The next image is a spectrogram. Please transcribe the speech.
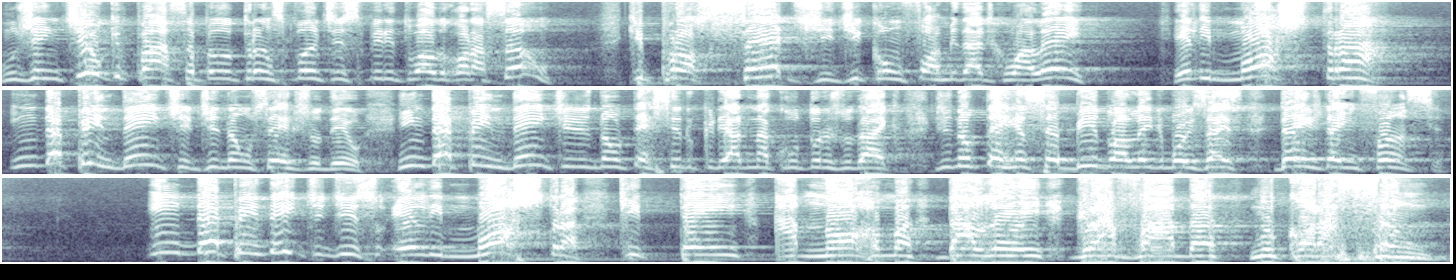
um gentil que passa pelo transplante espiritual do coração, que procede de conformidade com a lei, ele mostra, independente de não ser judeu, independente de não ter sido criado na cultura judaica, de não ter recebido a lei de Moisés desde a infância, independente disso, ele mostra que tem a norma da lei gravada no coração.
